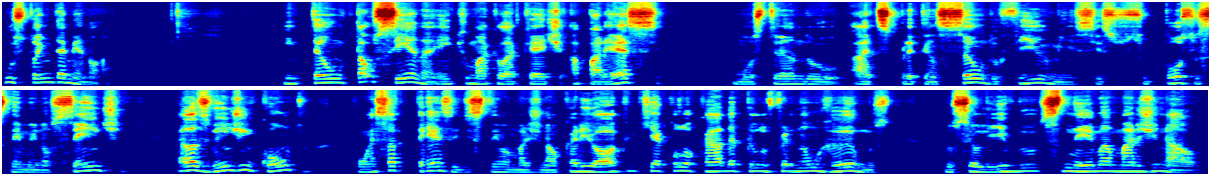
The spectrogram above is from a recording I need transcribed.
custo ainda menor. Então, tal cena em que uma claquete aparece, mostrando a despretensão do filme, esse suposto cinema inocente, elas vêm de encontro com essa tese de cinema marginal carioca que é colocada pelo Fernão Ramos no seu livro Cinema Marginal.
